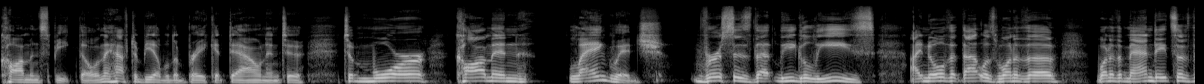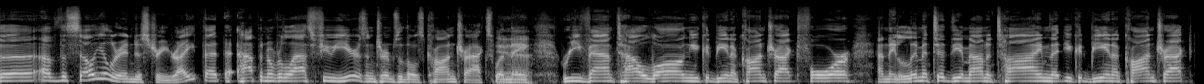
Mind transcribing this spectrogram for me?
common speak, though, and they have to be able to break it down into to more common language versus that legalese. I know that that was one of the one of the mandates of the of the cellular industry, right? That happened over the last few years in terms of those contracts when Yeah. they revamped how long you could be in a contract for and they limited the amount of time that you could be in a contract.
